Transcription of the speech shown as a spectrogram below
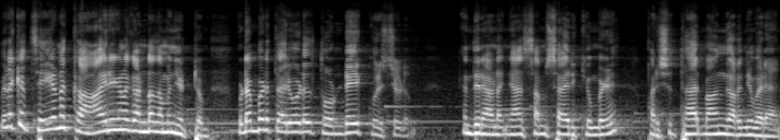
ഇവരൊക്കെ ചെയ്യണ കാര്യങ്ങൾ കണ്ടാൽ നമ്മൾ ഞെട്ടും. ഉടമ്പടി തൈലമെടുത്ത് തൊണ്ടയിൽ കുറിച്ചിടും. എന്തിനാണ്? ഞാൻ സംസാരിക്കുമ്പോൾ പരിശുദ്ധാത്മാവ് നിറഞ്ഞു വരാൻ.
